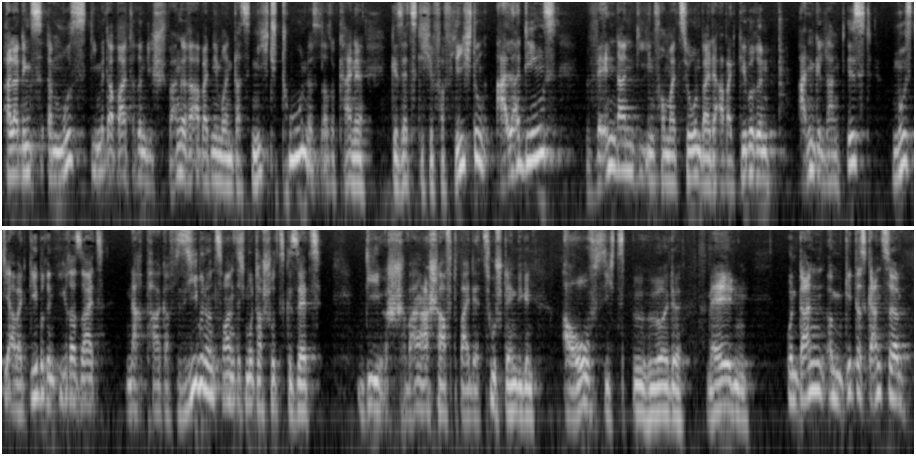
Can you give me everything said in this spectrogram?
Allerdings äh, muss die Mitarbeiterin, die schwangere Arbeitnehmerin das nicht tun. Das ist also keine gesetzliche Verpflichtung. Allerdings, wenn dann die Information bei der Arbeitgeberin angelangt ist, muss die Arbeitgeberin ihrerseits nach Paragraph 27 Mutterschutzgesetz die Schwangerschaft bei der zuständigen Aufsichtsbehörde melden. Und dann ähm, geht das Ganze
